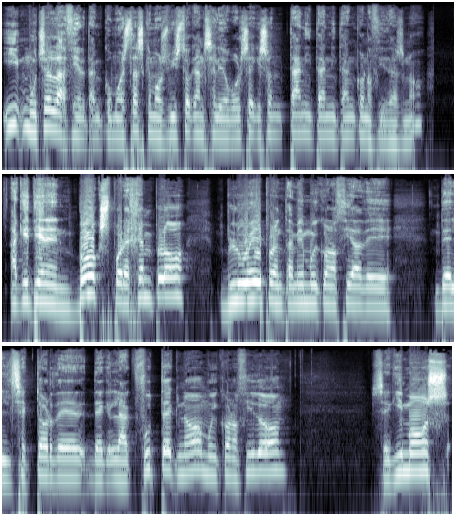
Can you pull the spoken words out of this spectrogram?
y muchas la aciertan, como estas que hemos visto que han salido a bolsa y que son tan y tan y tan conocidas, ¿no? Aquí tienen Vox, por ejemplo, Blue Apron, también muy conocida de, del sector de, de la foodtech, ¿no? Muy conocido. Seguimos,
